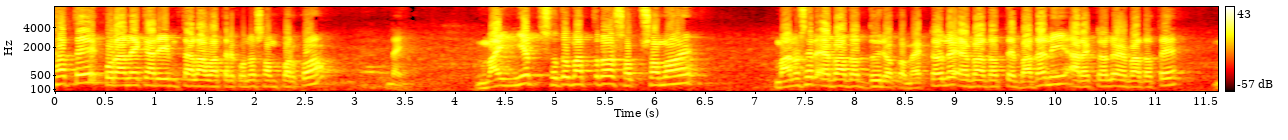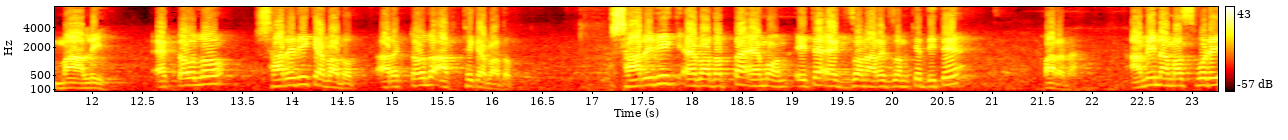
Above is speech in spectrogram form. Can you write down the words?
সাথে কোরআনে কারিম তালাওয়াতের কোনো সম্পর্ক নাই। মাইয়েত শুধুমাত্র সবসময় মানুষের এবাদত দুই রকম। একটা হলো এবাদতে বাদানি, আর একটা হলো এবাদতে মালি। একটা হলো শারীরিক আবাদত আর একটা হলো আর্থিক আবাদত শারীরিক আবাদতটা এমন, এটা একজন আরেকজনকে দিতে পারে না। আমি নামাজ পড়ি,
